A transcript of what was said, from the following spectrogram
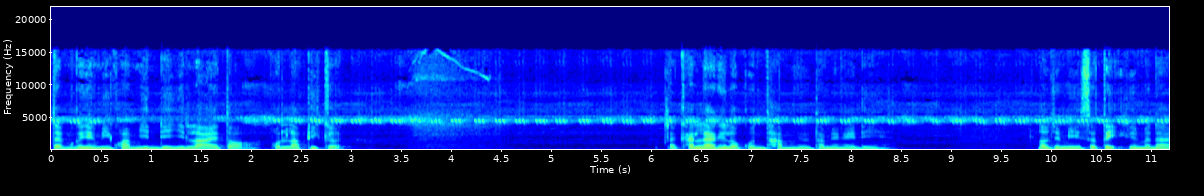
แต่มันก็ยังมีความยินดียินร้ายต่อผลลัพธ์ที่เกิด แต่ขั้นแรกที่เราควรทำคือทำยังไงดี เราจะมีสติขึ้นมาได้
